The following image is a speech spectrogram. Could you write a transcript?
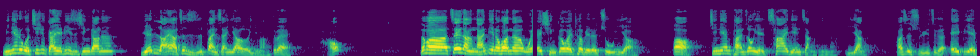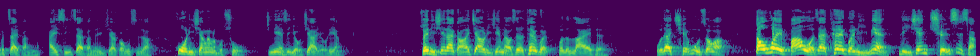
明天如果继续改写历史新高呢？原来啊，这只是半山腰而已嘛，对不对？好。那么这一档南电的话呢，我也请各位特别的注意啊，哦，今天盘中也差一点涨停了，一样，它是属于这个 A B F 再版的 I C 再版的一家公司啊，获利相当的不错，今天也是有价有量，所以你现在赶快加入李建明老师的 Telegram 或者 Light，我在节目中啊，都会把我在 Telegram 里面领先全市场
